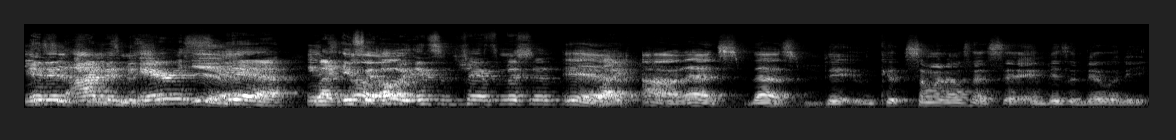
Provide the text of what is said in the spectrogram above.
Instant and then I'm in Paris. Yeah, yeah. Instant, like instant. Uh, oh, instant transmission. Yeah. Like ah, that's that's big. Someone else has said invisibility,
